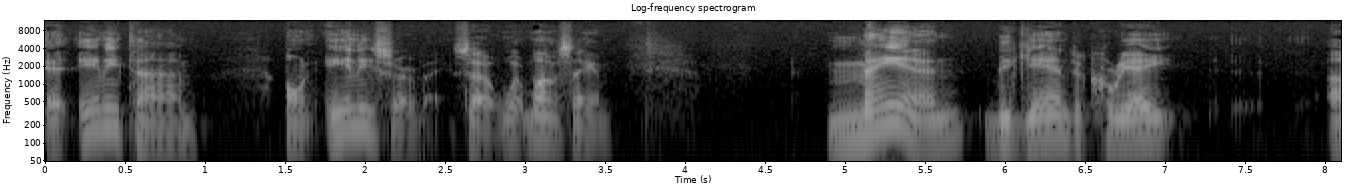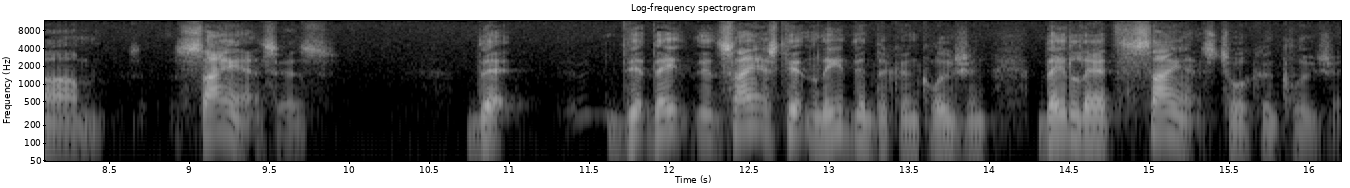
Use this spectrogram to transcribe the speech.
at any time on any survey. So what, what I'm saying, man began to create um, sciences that they, the science didn't lead them to conclusion. They led science to a conclusion.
